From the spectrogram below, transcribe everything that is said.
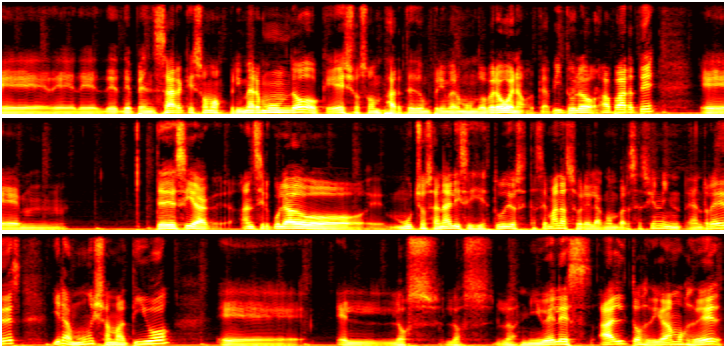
eh, de, pensar que somos primer mundo o que ellos son parte de un primer mundo. Pero bueno, capítulo aparte. Eh, te decía, han circulado eh, muchos análisis y estudios esta semana sobre la conversación en redes y era muy llamativo los, los, los niveles altos, digamos, de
